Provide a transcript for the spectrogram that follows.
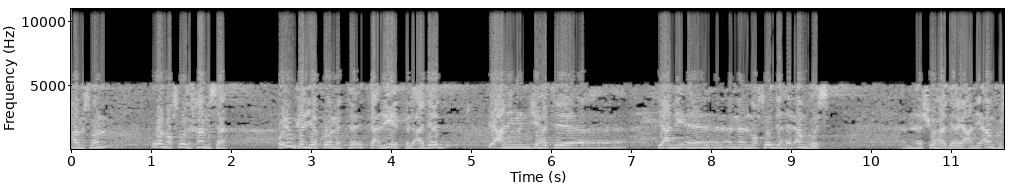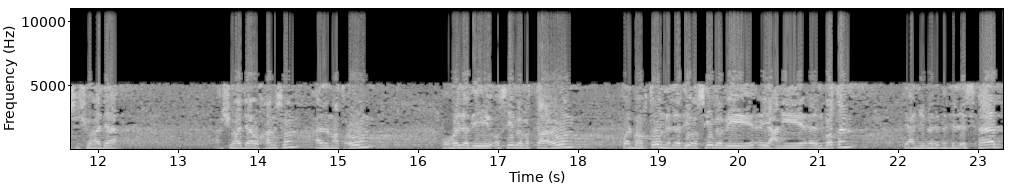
خمس والمقصود خمسة. ويمكن يكون التأنيث في العدد يعني من جهة يعني آه، أن المقصود الأنفس. أن الشهداء يعني أنفس الشهداء. الشهداء خمس المطعون وهو الذي أصيب بالطاعون والمبطون الذي أصيب ب يعني البطن يعني مثل الإسهال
